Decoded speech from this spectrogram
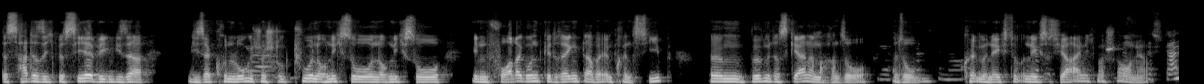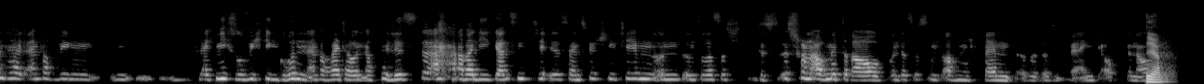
das hatte sich bisher wegen dieser, dieser chronologischen Struktur noch nicht so, noch nicht so in den Vordergrund gedrängt, aber im Prinzip ähm, würden wir das gerne machen. So. Ja, also genau. Könnten wir nächste, nächstes Jahr eigentlich mal schauen. Das, ja. das stand halt einfach wegen vielleicht nicht so wichtigen Gründen einfach weiter unten auf der Liste, aber die ganzen Science-Fiction-Themen und, und sowas, das, das, ist schon auch mit drauf und das ist uns auch nicht fremd. Also da sind wir eigentlich auch genau ja.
